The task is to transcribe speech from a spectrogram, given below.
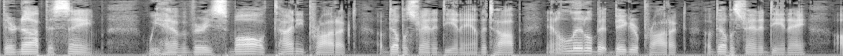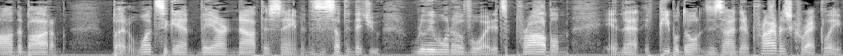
They're not the same. We have a very small, tiny product of double-stranded DNA on the top, and a little bit bigger product of double-stranded DNA on the bottom. But once again, they are not the same. And this is something that you really want to avoid. It's a problem in that if people don't design their primers correctly,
